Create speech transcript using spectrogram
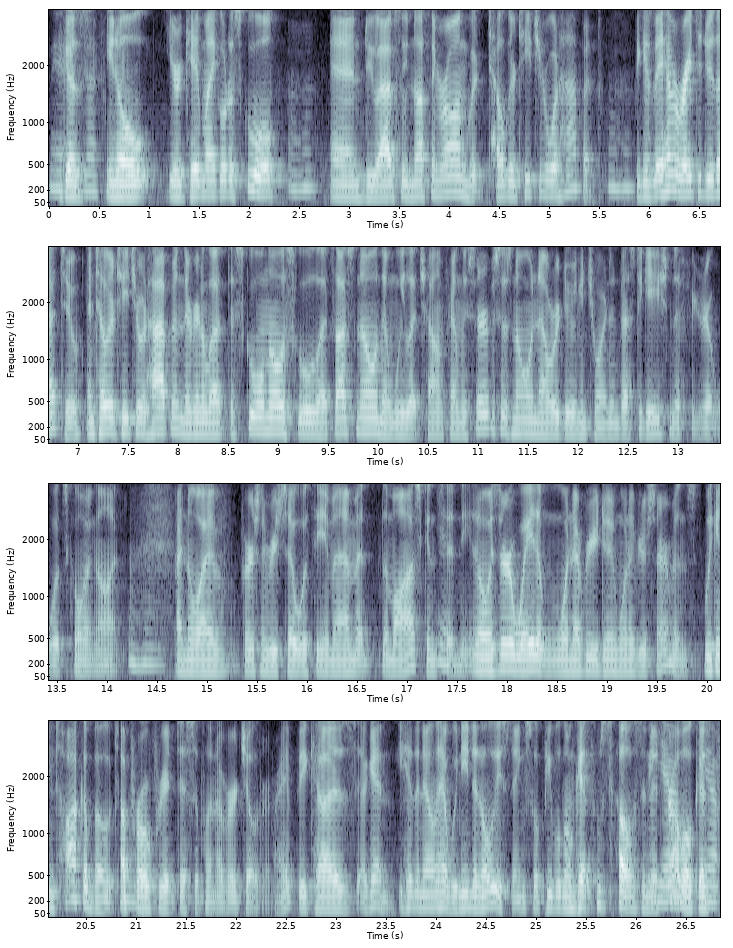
Yeah, because, exactly. you know, your kid might go to school and do absolutely nothing wrong, but tell their teacher what happened because they have a right to do that too. And tell their teacher what happened. They're going to let the school know. The School lets us know. And then we let Child and Family Services know. And now we're doing a joint investigation to figure out what's going on. I know I've personally reached out with the imam at the mosque and Yeah. said, you know, is there a way that whenever you're doing one of your sermons, we can talk about appropriate discipline of our children, right? Because again, you hit the nail on the head. We need to know these things so people don't get themselves into Yeah, trouble. Because yeah.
